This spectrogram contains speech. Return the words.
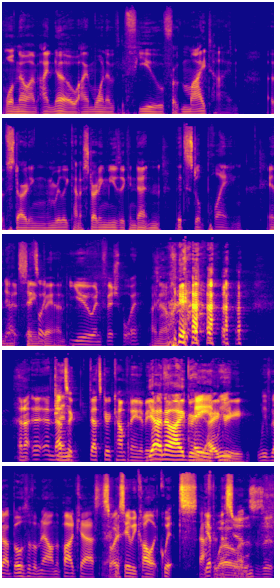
well, no, I'm, I know I'm one of the few from my time of starting and really kind of starting music in Denton that's still playing in Yeah, that it's, same it's like band. you and Fishboy, I know. and I, and that's And- a that's good company to be. yeah, with. no, I agree. Hey, I we- agree. We've got both of them now on the podcast, so I say we call it quits after Yep. this Wow, one. this is it.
